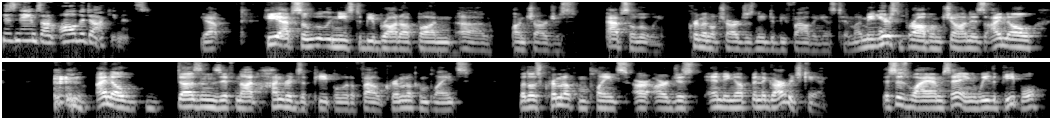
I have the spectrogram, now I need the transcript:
His name's on all the documents. Yep. He absolutely needs to be brought up on, uh, on charges. Absolutely. Criminal charges need to be filed against him. I mean, here's the problem, Sean, is I know, I know dozens, if not hundreds of people that have filed criminal complaints but those criminal complaints are are just ending up in the garbage can. This is why I'm saying we the people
